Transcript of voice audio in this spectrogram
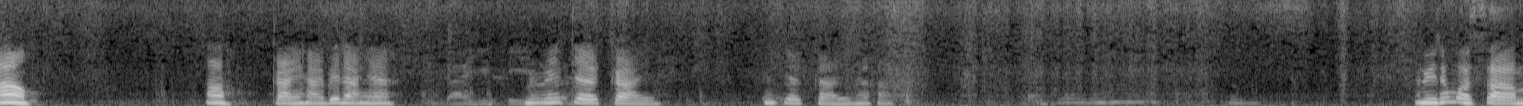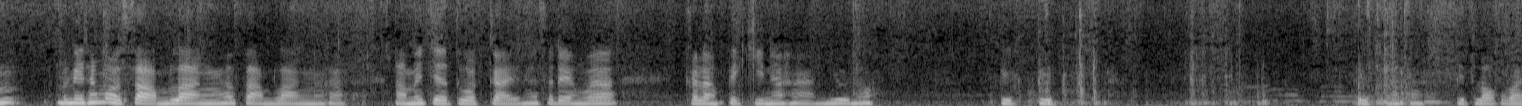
อ้าวอ้าวไก่หายไปไหนอะใจอยู่ปีไม่ไม่เจอไก่ ไม่เจอไก่นะคะ มันมีทั้งหมดสามมันมีทั้งหมดสามลังนะคะสามลังนะคะอ่าไม่เจอตัวไก่นะแสดงว่ากำลังไปกินอาหารอยู่เนาะปิดปิดปิดนะคะ ปิดล็อกไว้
